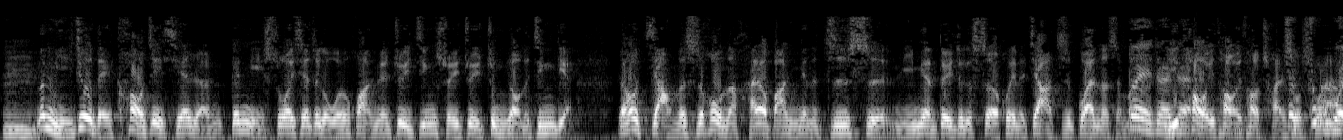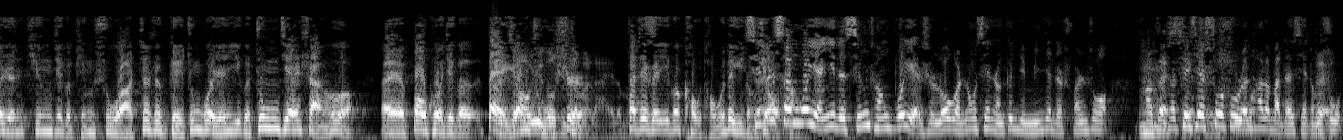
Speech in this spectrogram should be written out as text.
嗯，那你就得靠这些人跟你说一些这个文化里面最精髓、最重要的经典，然后讲的时候呢，还要把里面的知识、里面对这个社会的价值观呢什么，对对，一套一套一套传授出来。中国人听这个评书啊，这是给中国人一个中间善恶，哎，包括这个待人处事。它这个一个口头的一种。其实《三国演义》的形成不也是罗贯中先生根据民间的传说，他在这些说书人，他都把它写成书。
